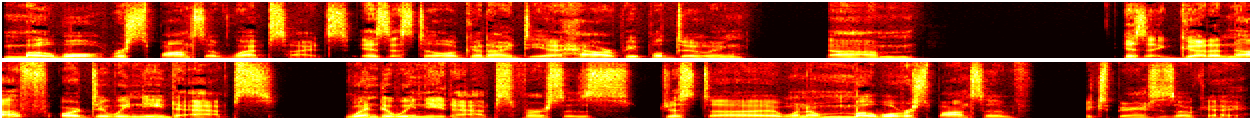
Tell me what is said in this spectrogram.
mobile responsive websites. Is it still a good idea? How are people doing? Um, is it good enough, or do we need apps? When do we need apps versus just uh, when a mobile responsive experience is okay?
